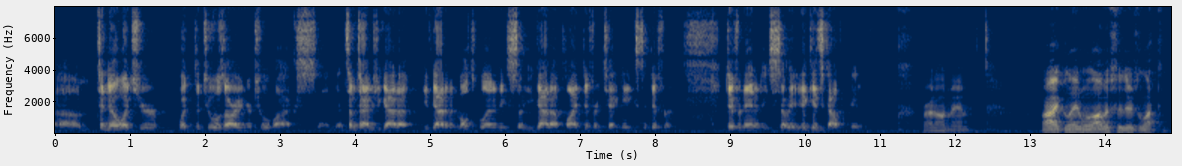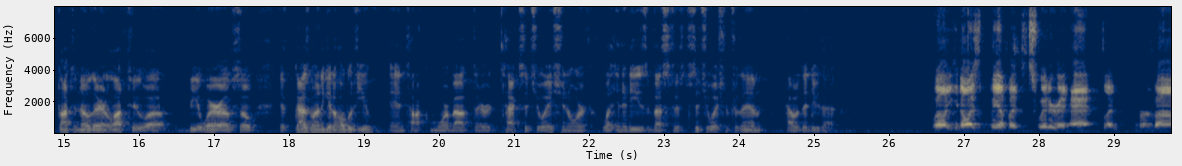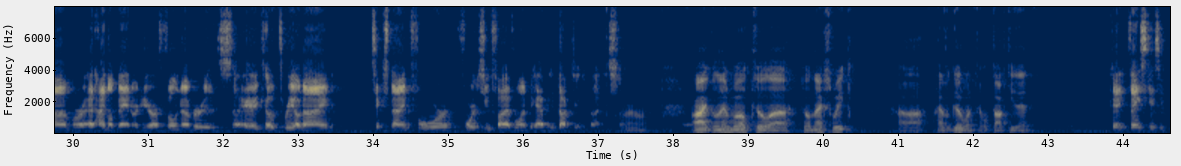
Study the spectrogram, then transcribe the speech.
um, to know what your what the tools are in your toolbox. And, and sometimes you gotta you've got them in multiple entities, so you got to apply different techniques to different different entities. So it, it gets complicated. Right on, man. All right, Glen. Well, obviously there's a lot to, lot to know there and a lot to uh, be aware of. So if guys want to get a hold of you and talk more about their tax situation or what entity is the best situation for them, how would they do that? Well, you can always look me up at Twitter at, at Glen Birnbaum or at Heinold Banwart here. Our phone number is uh, area code 309 694 4251. Be happy to talk to anybody. So, on. All right, Glen. Well, till uh, till next week. Uh, have a good one, and we'll talk to you then. okay, thanks, Casey.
